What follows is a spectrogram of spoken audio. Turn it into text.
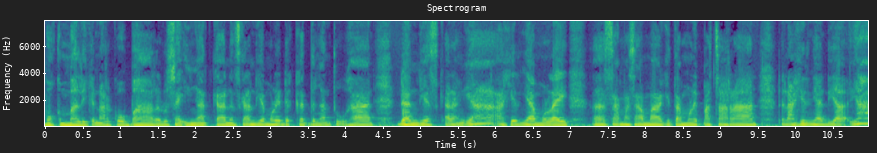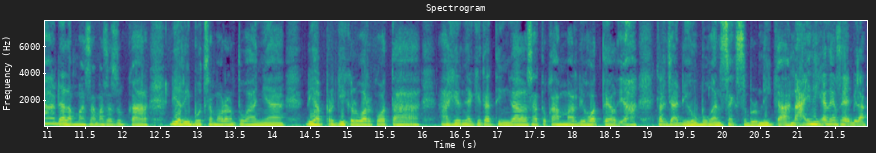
mau kembali ke narkoba, lalu saya ingatkan dan sekarang dia mulai dekat dengan Tuhan dan dia sekarang ya akhirnya mulai sama sama-sama kita mulai pacaran dan akhirnya dia ya dalam masa-masa sukar dia ribut sama orang tuanya, dia pergi keluar kota, akhirnya kita tinggal satu kamar di hotel. Ya terjadi hubungan seks sebelum nikah. Nah ini kan yang saya bilang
